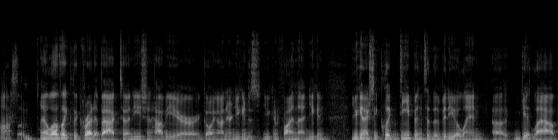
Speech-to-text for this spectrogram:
awesome. and I love like the credit back to Anish and Javier and going on here, and you can just you can find that, and you can you can actually click deep into the VideoLAN uh, GitLab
